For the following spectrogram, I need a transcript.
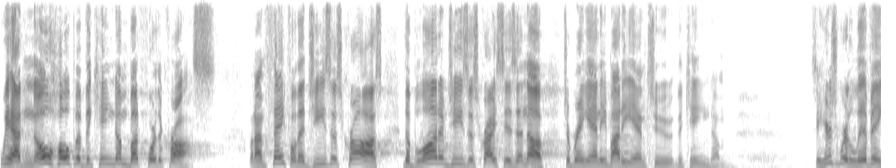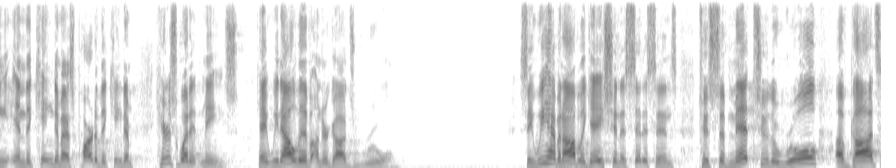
We had no hope of the kingdom but for the cross. But I'm thankful that Jesus' cross, the blood of Jesus Christ, is enough to bring anybody into the kingdom. See, here's where living in the kingdom as part of the kingdom, here's what it means. Okay, we now live under God's rule. See, we have an obligation as citizens to submit to the rule of God's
